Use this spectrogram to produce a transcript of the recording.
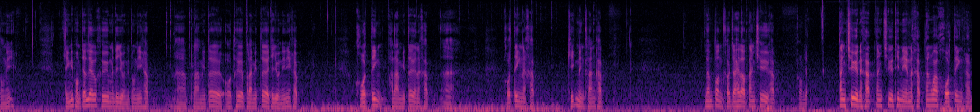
ตรงนี้ สิ่งที่ผมจะเลือกก็คือมันจะอยู่ในตรงนี้ครับ parameter author parameter จะอยู่ในนี้ครับ coding parameter นะครับ coding นะครับ คลิกหนึ่งครั้งครับ เริ่มต้นเขาจะให้เราตั้งชื่อครับ ผมจะตั้งชื่อนะครับ ตั้งชื่อที่ name นะครับ ตั้งว่า coding ครับ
